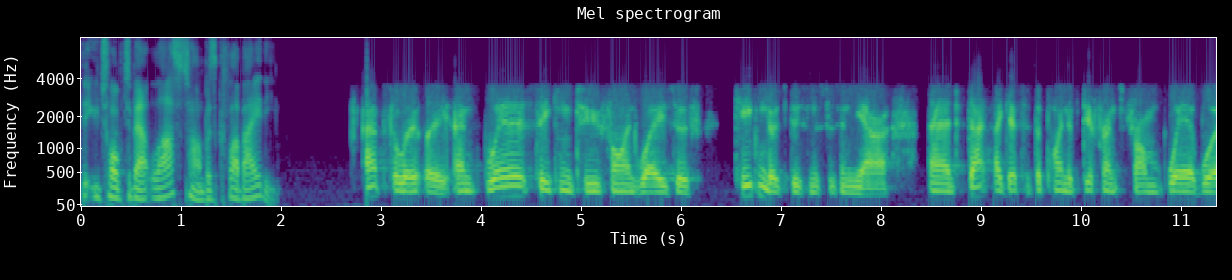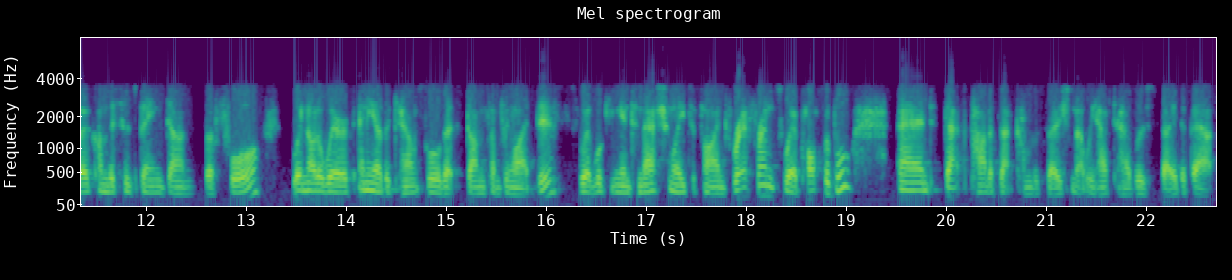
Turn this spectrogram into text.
that you talked about last time was Club 80. Absolutely, and we're seeking to find ways of keeping those businesses in Yarra and that, I guess, is the point of difference from where work on this has been done before. We're not aware of any other council that's done something like this. We're looking internationally to find reference where possible. And that's part of that conversation that we have to have with state about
